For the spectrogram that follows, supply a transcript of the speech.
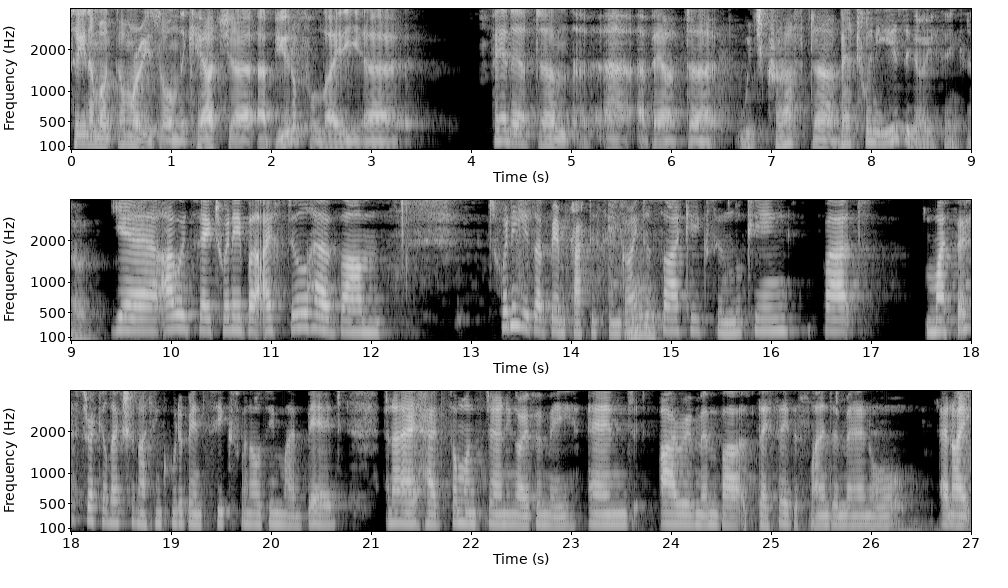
Tina Montgomery's on the couch, uh, a beautiful lady. Uh, found out um, uh, about uh, witchcraft uh, about 20 years ago, you think? Yeah, I would say 20, but I still have um, 20 years I've been practicing, going to psychics and looking. But my first recollection, I think, would have been six when I was in my bed and I had someone standing over me. And I remember they say the slender man, or, and I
